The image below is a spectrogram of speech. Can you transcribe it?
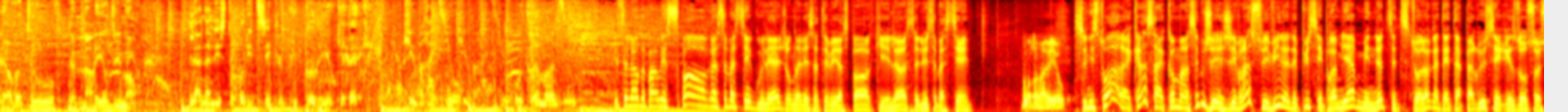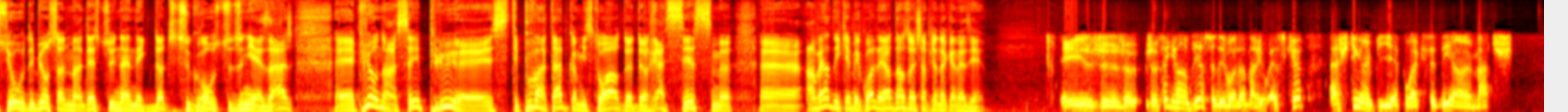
Le retour de Mario Dumont, l'analyste politique le plus connu au Québec. Cube Radio. Autrement dit. Et c'est l'heure de parler sport. Sébastien Goulet, journaliste à TVA Sport, qui est là. Salut Sébastien. Bonjour Mario. C'est une histoire, euh, quand ça a commencé, j'ai j'ai vraiment suivi là, depuis ses premières minutes cette histoire-là, quand elle est apparue sur les réseaux sociaux. Au début, on se demandait, c'est une anecdote, c'est-tu gros, c'est-tu du niaisage? Euh, plus on en sait, plus euh, c'est épouvantable comme histoire de, de racisme euh, envers des Québécois, d'ailleurs, dans un championnat canadien. Et je, je, je fais grandir ce débat-là, Mario. Est-ce que acheter un billet pour accéder à un match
